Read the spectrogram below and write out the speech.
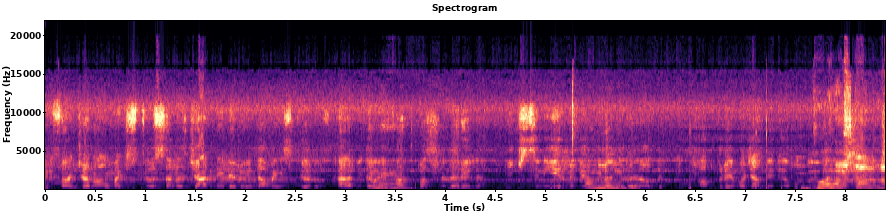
İrfan Can'ı almak istiyorsanız Cagney ile Luyendam'ı istiyoruz. Ha bir de Bu ne UEFA ya? kupasını verelim. İkisini 21 Anlamadım. milyon euroya aldık. Abdurrahim hocam ne diyor bunlar? Poyraz kardeş.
